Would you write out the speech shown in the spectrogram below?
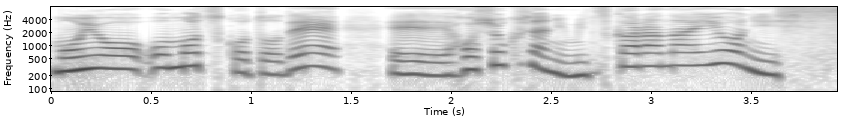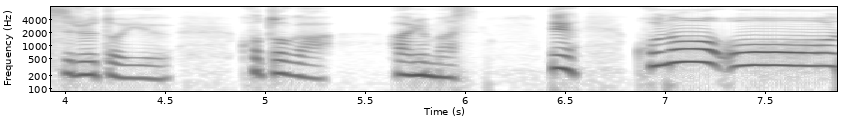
模様を持つことで、えー、捕食者に見つからないようにするということがあります。で、この、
